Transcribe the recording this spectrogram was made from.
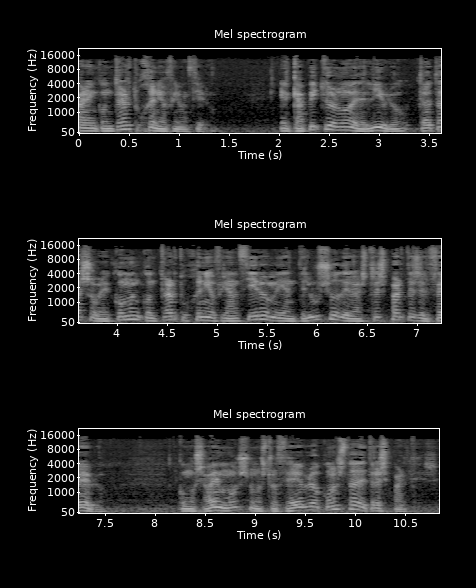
Para encontrar tu genio financiero. El capítulo 9 del libro trata sobre cómo encontrar tu genio financiero mediante el uso de las tres partes del cerebro. Como sabemos, nuestro cerebro consta de tres partes,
